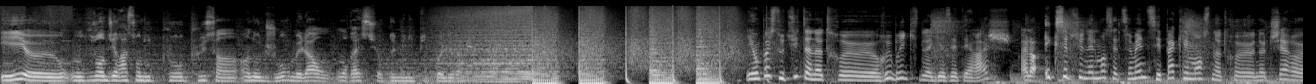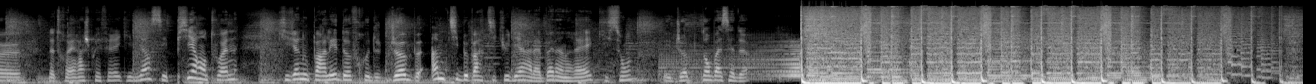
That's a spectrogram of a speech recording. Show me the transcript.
Et euh, on vous en dira sans doute plus, plus un, un autre jour, mais là on, on reste sur 2 minutes pile poil de vache. Et on passe tout de suite à notre euh, rubrique de la Gazette RH. Alors exceptionnellement cette semaine, c'est pas Clémence, notre, euh, notre cher, euh, notre RH préféré qui vient, c'est Pierre-Antoine qui vient nous parler d'offres de jobs un petit peu particulières à la bananeraie, qui sont les jobs d'ambassadeur.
